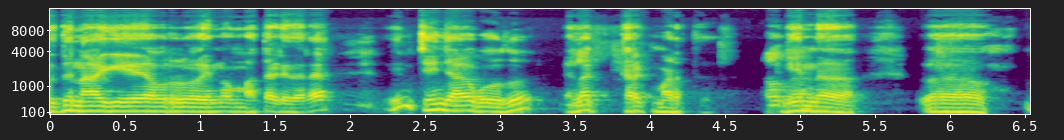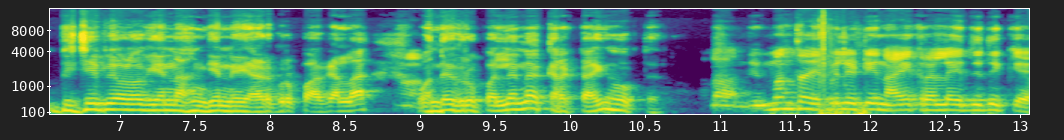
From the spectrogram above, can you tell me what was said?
ಇದನ್ನಾಗಿ ಅವರು ಏನೋ ಮಾತಾಡಿದ್ದಾರೆ. ಏನು ಚೇಂಜ್ ಆಗಬಹುದು ಎಲ್ಲ ಕರೆಕ್ಟ್ ಮಾಡ್ತದೆ. ಹೌದಾ? ಏನು ಬಿ ಜೆ ಪಿ ಒಳಗೆ ಏನು ಹಂಗೇನು ಎರಡು ಗ್ರೂಪ್ ಆಗಲ್ಲ. ಒಂದೇ ಗ್ರೂಪ್ ಅಲ್ಲೇನೆ ಕರೆಕ್ಟ್ ಆಗಿ ಹೋಗ್ತದೆ. ಅಲ್ಲ ನಿಮ್ಮಂತ ಎಬಿಲಿಟಿ ನಾಯಕರೆಲ್ಲ ಇದ್ದಿದ್ದಕ್ಕೆ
